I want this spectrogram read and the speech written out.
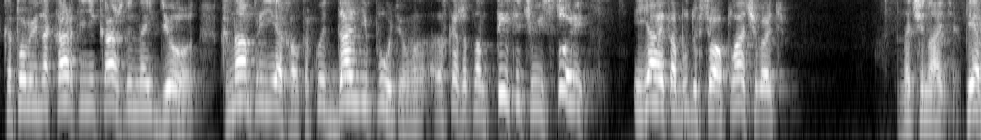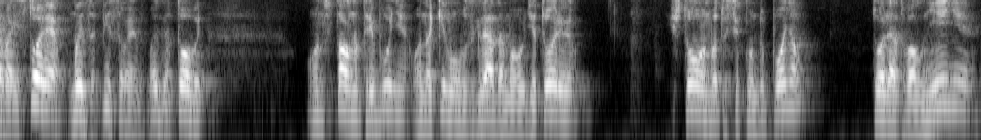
которую на карте не каждый найдет. К нам приехал, такой дальний путь, он расскажет нам тысячу историй, и я это буду все оплачивать. Начинайте. Первая история, мы записываем, мы готовы. Он встал на трибуне, он окинул взглядом аудиторию. Что он в эту секунду понял? То ли от волнения,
